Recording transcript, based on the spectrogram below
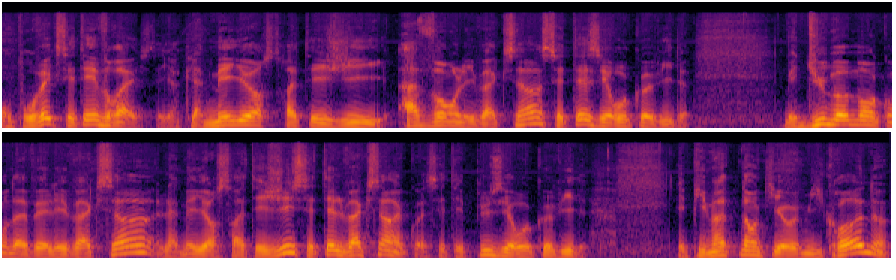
ont prouvé que c'était vrai. C'est-à-dire que la meilleure stratégie avant les vaccins, c'était zéro Covid. Mais du moment qu'on avait les vaccins, la meilleure stratégie, c'était le vaccin, quoi. C'était plus zéro Covid. Et puis maintenant qu'il y a Omicron,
